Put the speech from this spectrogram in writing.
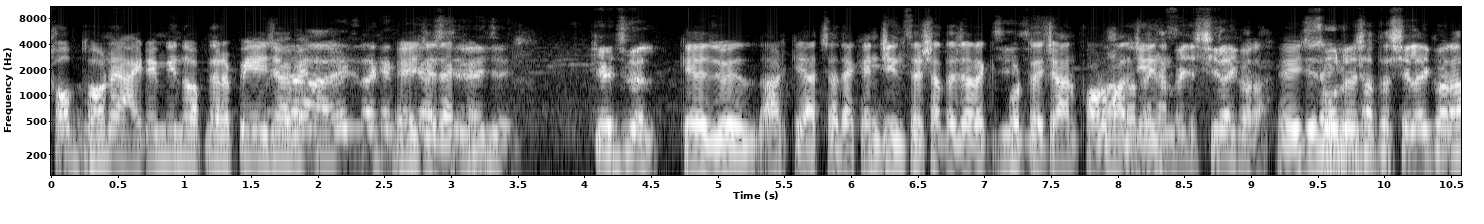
সব ধরনের আইটেম কিন্তু আপনারা পেয়ে যাবেন। এই যে দেখেন ক্যাজুয়াল ক্যাজুয়াল আর কি আচ্ছা দেখেন জিন্সের সাথে যারা পড়তে চান ফর্মাল জিন্স সেলাই করা। এই যে। সোলের সাথে সেলাই করা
